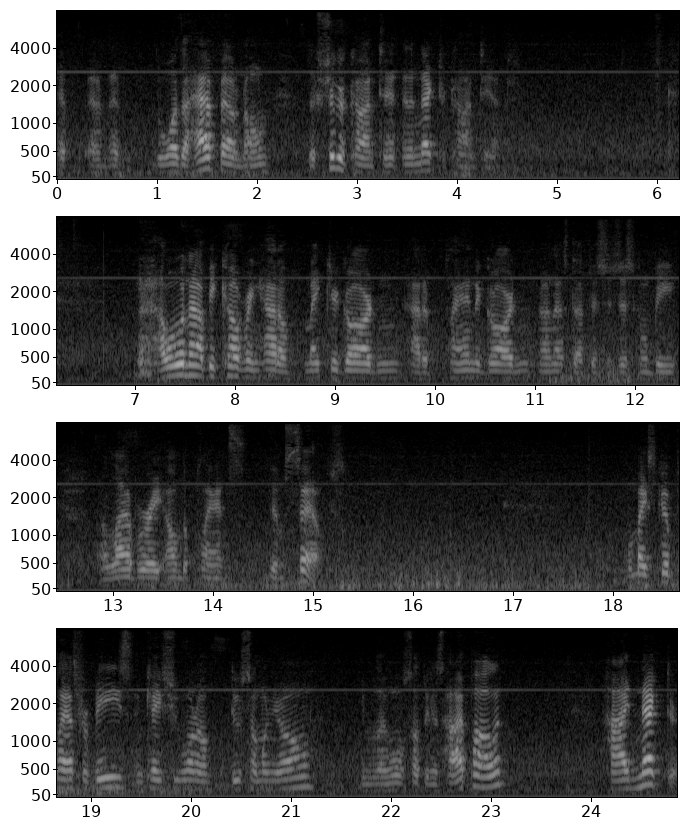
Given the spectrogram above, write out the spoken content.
and if the ones I have found on, the sugar content and the nectar content. I will not be covering how to make your garden, how to plan the garden, none of that stuff. This is just going to be elaborate on the plants themselves. What makes good plants for bees, in case you want to do some on your own, you want something that's high pollen, high nectar.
